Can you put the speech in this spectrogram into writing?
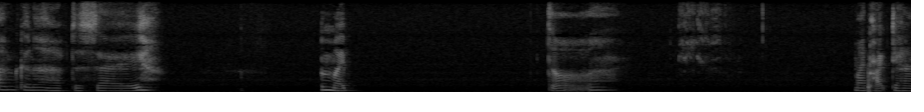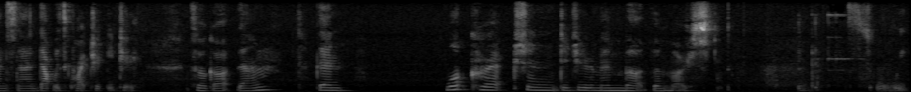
I'm gonna have to say my duh my pike to handstand. That was quite tricky too. So I got them. Then, what correction did you remember the most this week?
